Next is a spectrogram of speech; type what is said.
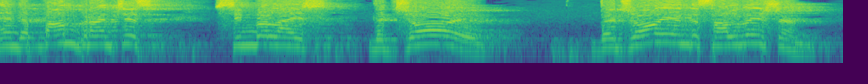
And the palm branches symbolize the joy, the joy and the salvation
